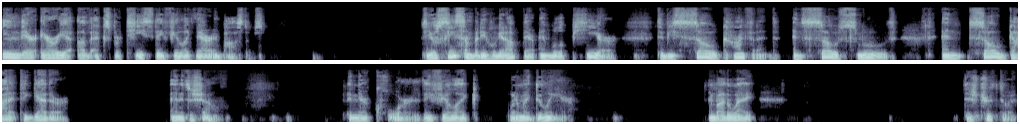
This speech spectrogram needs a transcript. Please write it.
in their area of expertise, they feel like they are imposters. So you'll see somebody who'll get up there and will appear to be so confident and so smooth and so got it together. And it's a show. In their core, they feel like, what am I doing here? And by the way, there's truth to it.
